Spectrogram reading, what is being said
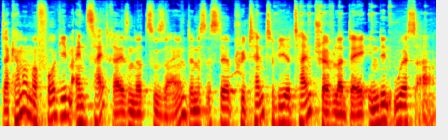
da kann man mal vorgeben, ein Zeitreisender zu sein, denn es ist der Pretend to be a Time Traveler Day in den USA.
